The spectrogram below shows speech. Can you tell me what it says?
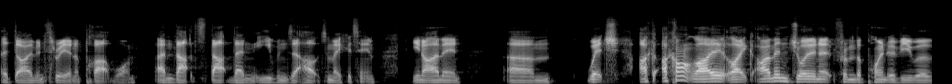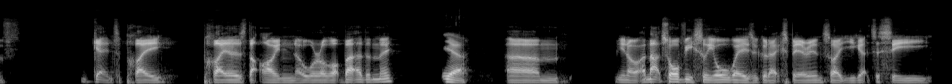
a diamond 3 and a plat 1 and that's that then evens it out to make a team you know what i mean um which I, I can't lie like i'm enjoying it from the point of view of getting to play players that i know are a lot better than me Yeah. um you know and that's obviously always a good experience like you get to see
